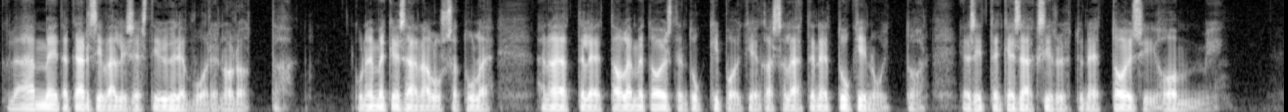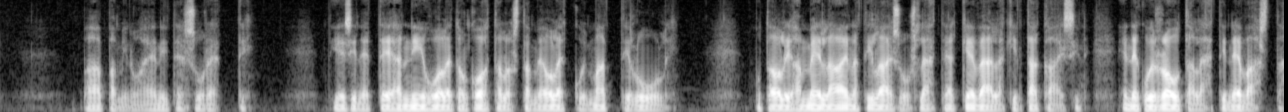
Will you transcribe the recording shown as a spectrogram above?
Kyllä hän meitä kärsivällisesti yhden vuoden odottaa. Kun emme kesän alussa tule, hän ajattelee, että olemme toisten tukkipoikien kanssa lähteneet tukinuittoon ja sitten kesäksi ryhtyneet toisiin hommiin. Paapa minua eniten suretti. Tiesin, ettei hän niin huoleton kohtalostamme ole kuin Matti luuli. Mutta olihan meillä aina tilaisuus lähteä keväälläkin takaisin, ennen kuin routa lähti nevasta.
